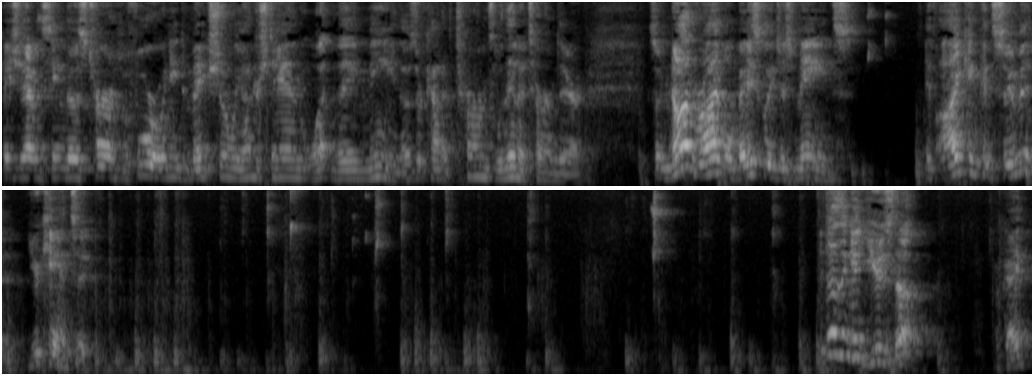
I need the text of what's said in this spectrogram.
case you haven't seen those terms before, we need to make sure we understand what they mean. Those are kind of terms within a term there. So non-rival basically just means if I can consume it, you can too. It doesn't get used up, okay?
